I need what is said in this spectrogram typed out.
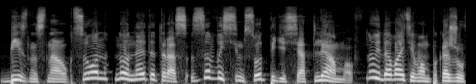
бизнес на аукцион, но на этот раз за 850 лямов. Ну и давайте вам покажу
